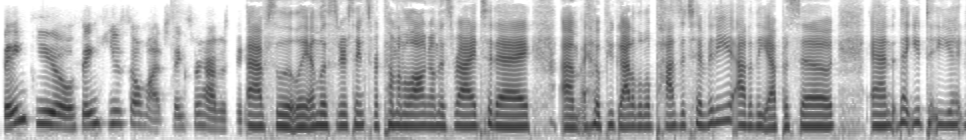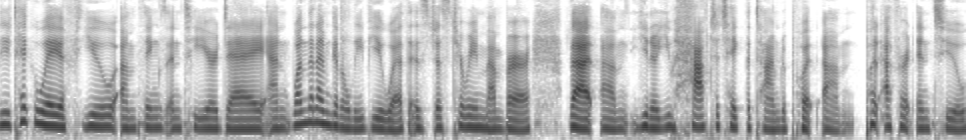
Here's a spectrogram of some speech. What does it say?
Thank you. Thank you so much. Thanks for having me. Absolutely. And listeners, thanks for coming along on this ride today. Um, I hope you got a little positivity out of the episode and that you, t- you, you, take away a few um, things into your day. And one that I'm going to leave you with is just to remember that, um, you know, you have to take the time to put, um, put effort into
